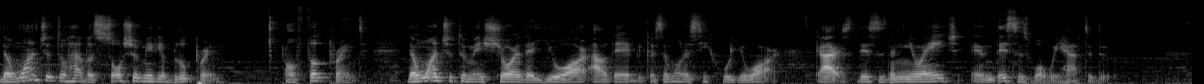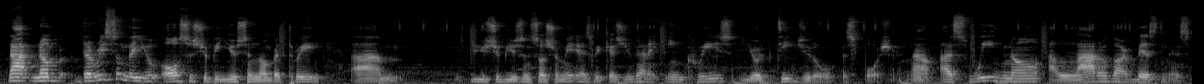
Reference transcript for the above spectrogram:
They want you to have a social media blueprint or footprint. They want you to make sure that you are out there because they want to see who you are. Guys, this is the new age and this is what we have to do. Now, number the reason that you also should be using number three, um, you should be using social media is because you're gonna increase your digital exposure. Now, as we know, a lot of our business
